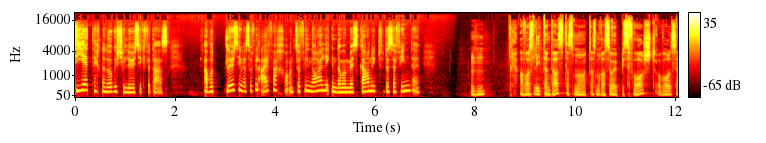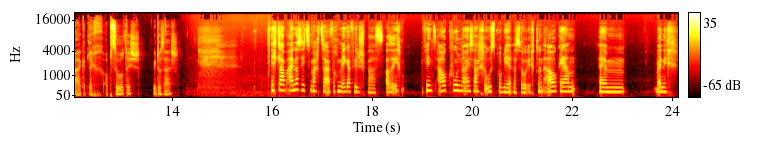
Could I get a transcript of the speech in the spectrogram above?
die technologische Lösung für das. Aber die Lösung wäre so viel einfacher und so viel naheliegender. Man muss gar nichts für das erfinden. Mhm. Aber was liegt an das, dass man, dass man an so etwas forscht, obwohl es eigentlich absurd ist, wie du sagst? Ich glaube, einerseits macht es einfach mega viel Spaß. Also ich finde es auch cool, neue Sachen auszuprobieren. So, ich tue auch gern, ähm, wenn ich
